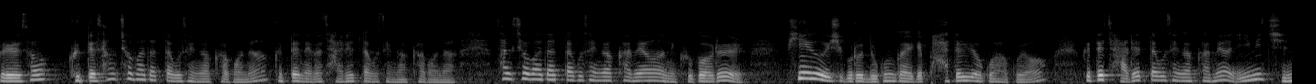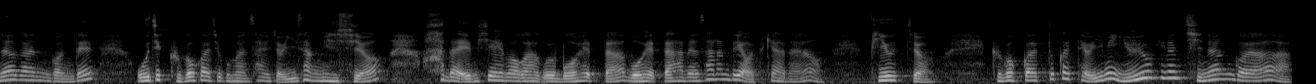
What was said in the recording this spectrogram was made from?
그래서 그때 상처받았다고 생각하거나 그때 내가 잘했다고 생각하거나 상처받았다고 생각하면 그거를 피해의식으로 누군가에게 받으려고 하고요. 그때 잘했다고 생각하면 이미 지나간 건데 오직 그거 가지고만 살죠. 이상민 씨요. 아, 나 MC 해머하고 뭐 했다, 뭐 했다 하면 사람들이 어떻게 하나요? 비웃죠. 그것과 똑같아요. 이미 유효기간 지난 거야.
